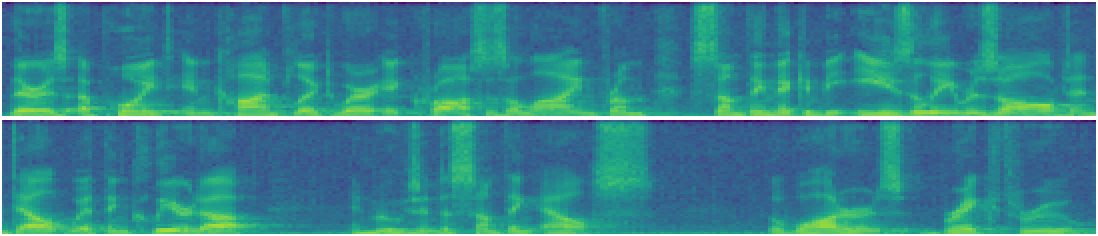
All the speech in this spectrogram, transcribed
There is a point in conflict where it crosses a line from something that can be easily resolved and dealt with and cleared up and moves into something else. The waters break through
